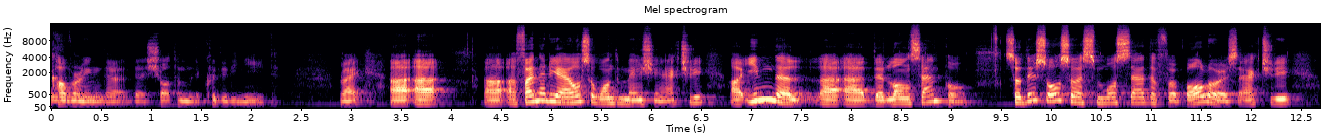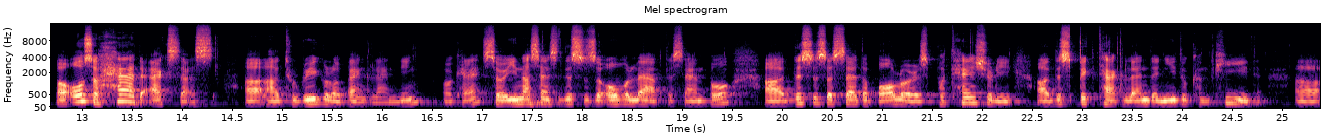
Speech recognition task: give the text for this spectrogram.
covering the, the short-term liquidity need, right? Uh, finally, I also want to mention actually uh, in the, uh, the loan sample, so there's also a small set of borrowers actually also had access to regular bank lending, Okay, so in a sense, this is an overlapped sample. Uh, this is a set of borrowers potentially uh, this big tech lender need to compete uh,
